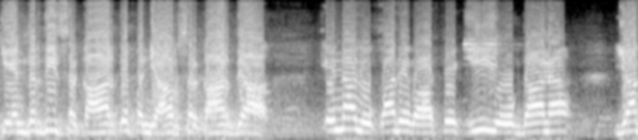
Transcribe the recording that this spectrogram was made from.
ਕੇਂਦਰ ਦੀ ਸਰਕਾਰ ਤੇ ਪੰਜਾਬ ਸਰਕਾਰ ਦਾ ਇਹਨਾਂ ਲੋਕਾਂ ਦੇ ਵਾਸਤੇ ਕੀ ਯੋਗਦਾਨ ਆ ਜਾਂ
